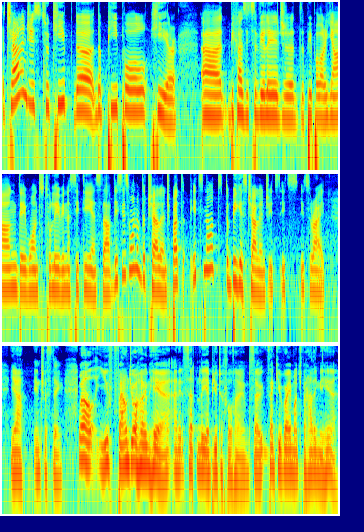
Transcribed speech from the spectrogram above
A challenge is to keep the the people here. Uh, because it's a village, uh, the people are young, they want to live in a city and stuff. This is one of the challenge, but it's not the biggest challenge. It's it's it's right. Yeah, interesting. Well, you've found your home here, and it's certainly a beautiful home. So thank you very much for having me here.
